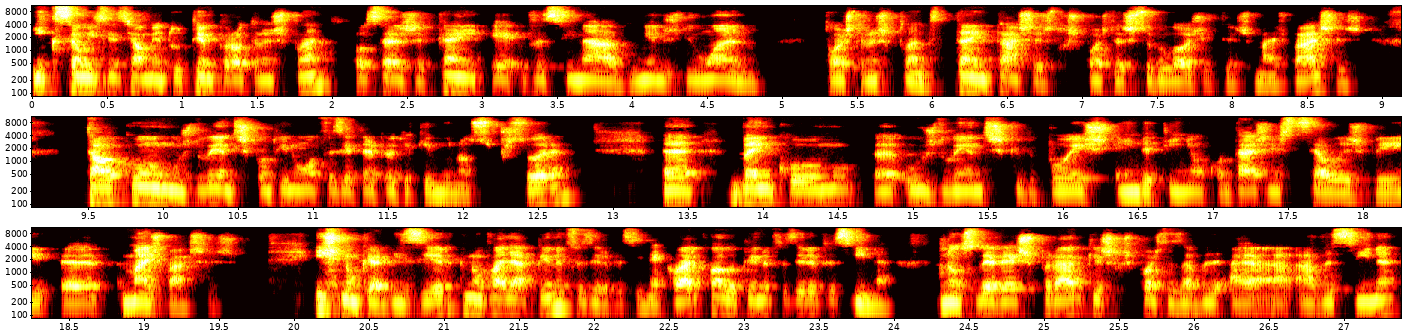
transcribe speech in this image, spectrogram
e que são essencialmente o tempo para o transplante, ou seja, quem é vacinado menos de um ano pós-transplante tem taxas de respostas serológicas mais baixas, tal como os doentes que continuam a fazer terapêutica imunossupressora, uh, bem como uh, os doentes que depois ainda tinham contagens de células B mais baixas. Isto não quer dizer que não valha a pena fazer a vacina. É claro que vale a pena fazer a vacina. Não se deve esperar que as respostas à, à, à vacina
